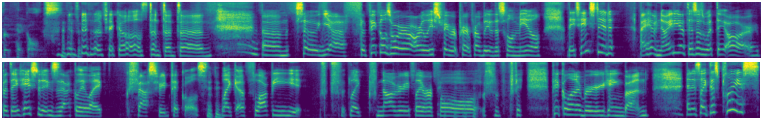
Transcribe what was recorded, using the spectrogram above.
The pickles. the pickles, dun dun dun. Um, so yeah, the pickles were our least favorite part probably of this whole meal. They tasted. I have no idea if this is what they are, but they tasted exactly like fast food pickles, like a floppy like not very flavorful pickle on a Burger King bun. And it's like this place,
